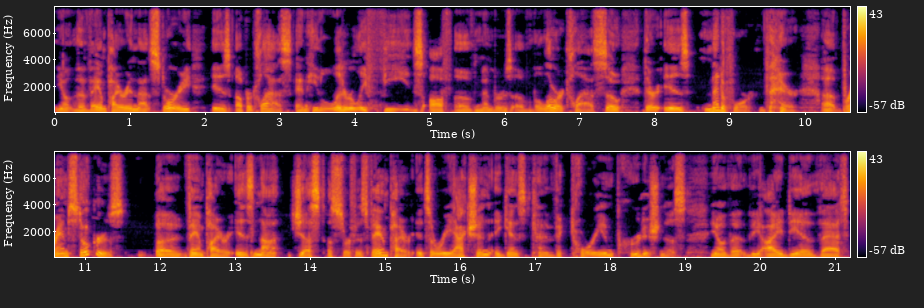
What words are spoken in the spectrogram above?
you know, the vampire in that story is upper class, and he literally feeds off of members of the lower class. So there is metaphor there. Uh, Bram Stoker's uh, vampire is not just a surface vampire. It's a reaction against kind of Victorian prudishness. You know, the the idea that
